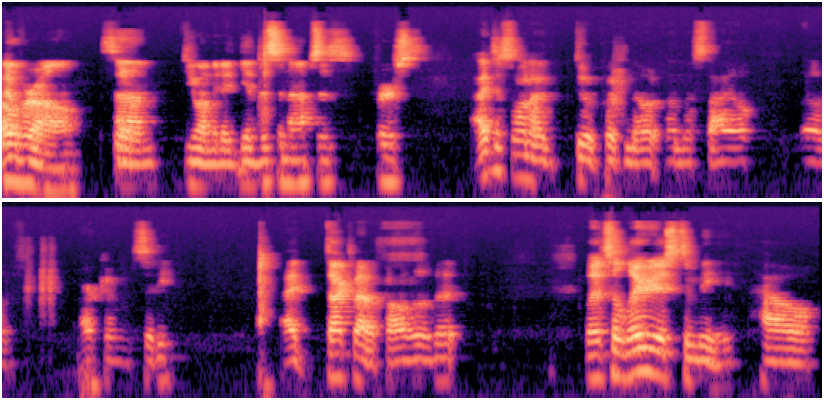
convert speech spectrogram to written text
overall. Um, do you want me to give the synopsis first? I just want to do a quick note on the style of Arkham City. I talked about it Paul a little bit, but it's hilarious to me how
